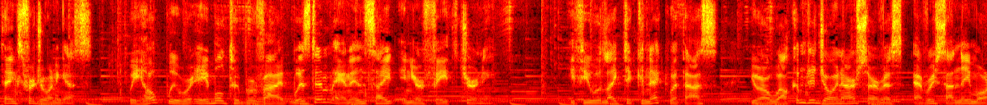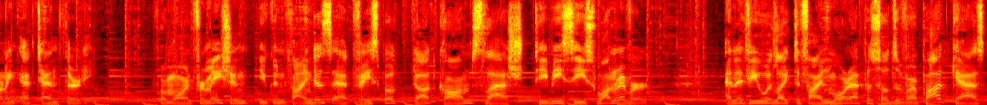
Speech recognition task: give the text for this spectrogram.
Thanks for joining us. We hope we were able to provide wisdom and insight in your faith journey. If you would like to connect with us, you are welcome to join our service every Sunday morning at 1030. For more information, you can find us at facebook.com slash tbc Swan River. And if you would like to find more episodes of our podcast,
